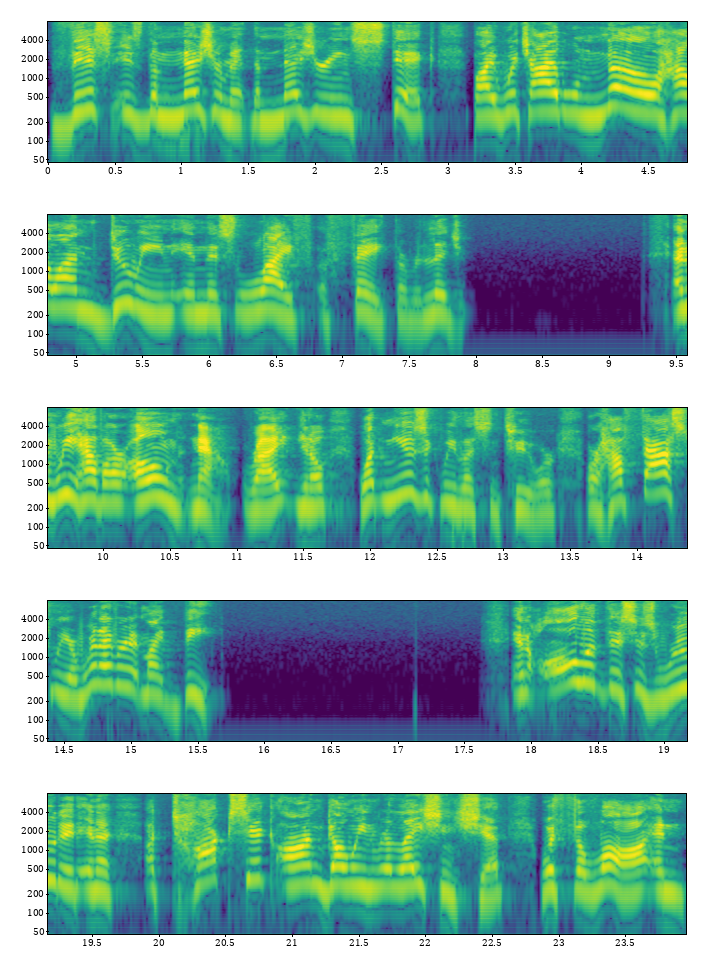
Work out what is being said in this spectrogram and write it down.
this is the measurement, the measuring stick by which I will know how I'm doing in this life of faith or religion. And we have our own now, right? You know, what music we listen to or, or how fast we are, whatever it might be. And all of this is rooted in a, a toxic, ongoing relationship with the law. And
